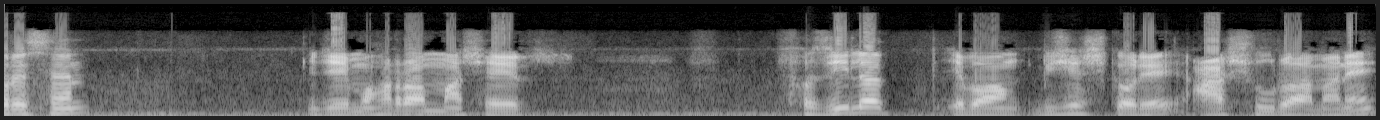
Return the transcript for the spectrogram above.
করেছেন যে মহরম মাসের ফজিলত এবং বিশেষ করে আশুরা মানে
